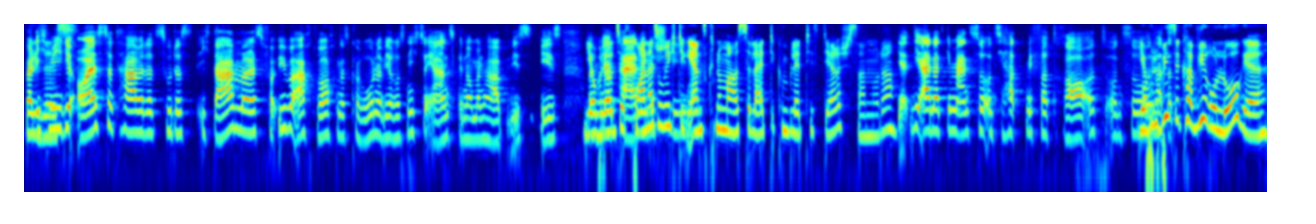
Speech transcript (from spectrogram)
Weil ich mich geäußert habe dazu, dass ich damals vor über acht Wochen das Coronavirus nicht so ernst genommen habe, wie es ist. Ja, Und aber mir da hat ja eine keiner so richtig ernst genommen, außer Leute, die komplett hysterisch sind, oder? Ja, die eine hat gemeint so, und sie hat mir vertraut und so. Ja, aber du bist ja kein Virologe. Ja,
